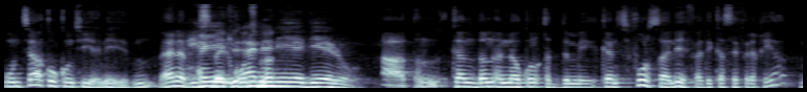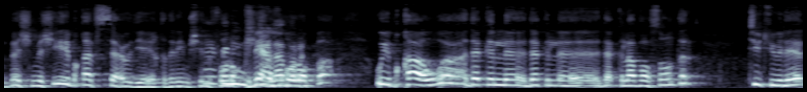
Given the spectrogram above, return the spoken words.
وأنت كنت يعني أنا بالنسبة لي كنت الانانيه ديالو. آه كنظن أنه كون قدم كانت فرصة ليه في هذيك كأس إفريقيا باش ماشي يبقى في السعودية يقدر يمشي لفرق كبيرة في أوروبا ويبقى هو ذاك ذاك ذاك l'avant-centre titulaire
